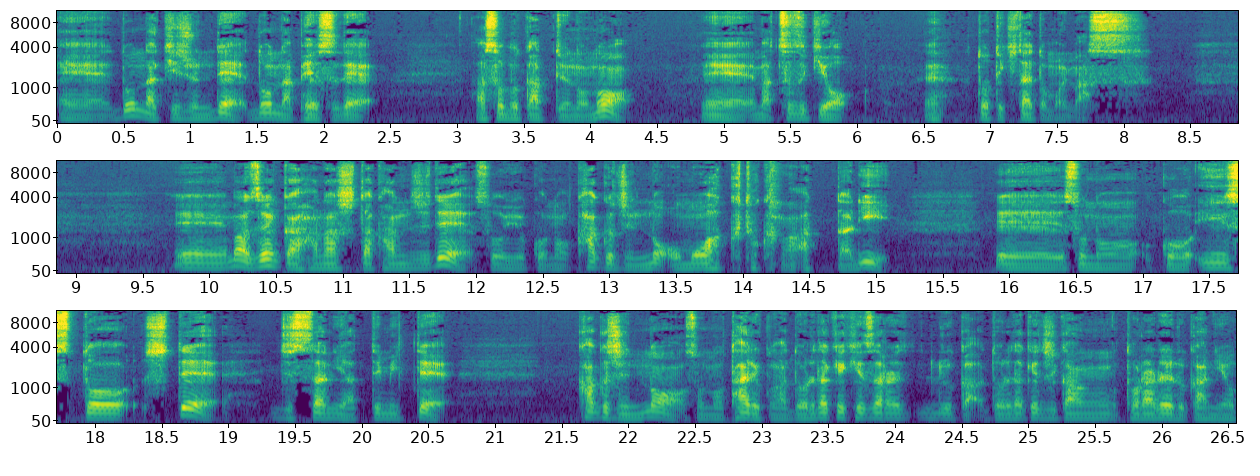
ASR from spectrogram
えーどんな基準で、どんなペースで遊ぶかっていうのの、えまあ、続きを、え取っていきたいと思います。えまあ、前回話した感じで、そういうこの各人の思惑とかがあったり、えそのこうインストして実際にやってみて各人のその体力がどれだけ削られるかどれだけ時間取られるかによっ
